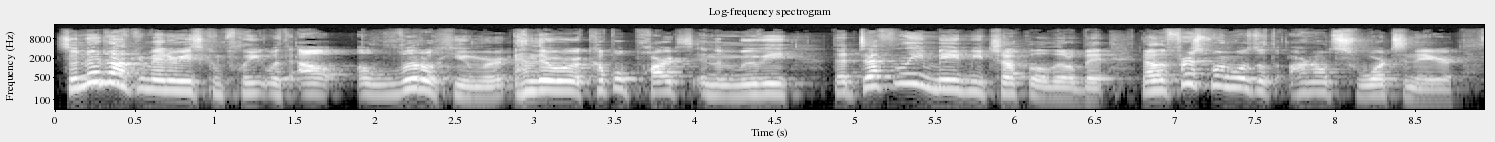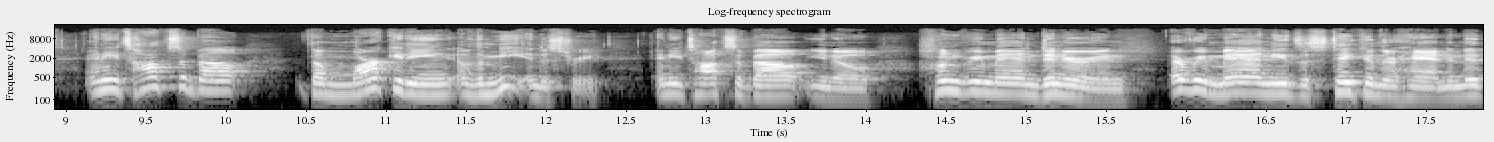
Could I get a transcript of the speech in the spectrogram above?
So no documentary is complete without a little humor, and there were a couple parts in the movie that definitely made me chuckle a little bit. Now the first one was with Arnold Schwarzenegger, and he talks about the marketing of the meat industry. And he talks about, you know, hungry man dinner and every man needs a steak in their hand. And then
